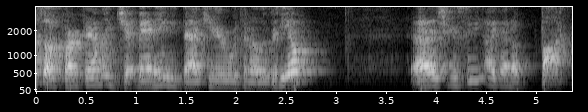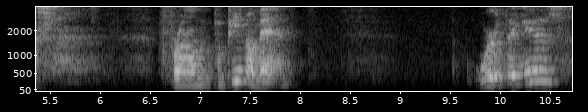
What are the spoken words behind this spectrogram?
What's up, card family? Jetman80 back here with another video. Uh, as you can see, I got a box from Pepino Man. Weird thing is,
